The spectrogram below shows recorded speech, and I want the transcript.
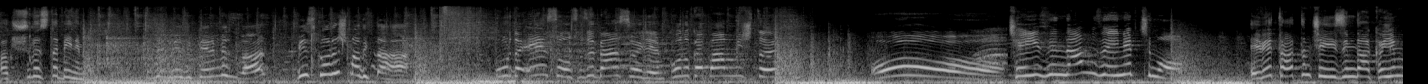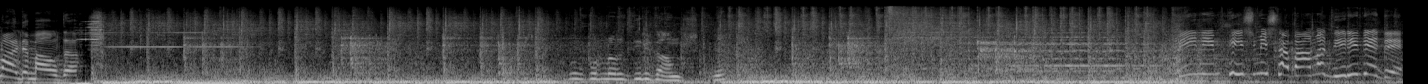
Bak şurası da benim. Bizim bileziklerimiz var. Biz konuşmadık daha. Burada en son sözü ben söylerim. Konu kapanmıştır. Oo. Çeyizinden mi Zeynep'ciğim o? Evet tatlım çeyizimden kayınvalidem aldı. Bulgurları diri kalmış gibi. Diri dedi.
